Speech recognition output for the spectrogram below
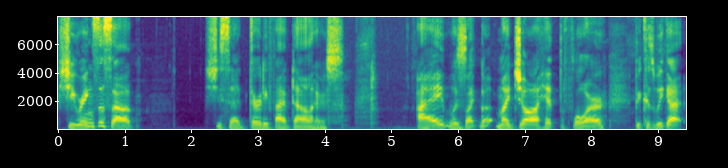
she rings us up. She said $35. I was like, uh, my jaw hit the floor because we got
